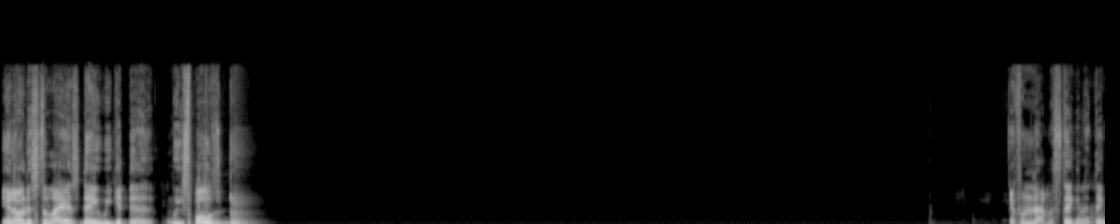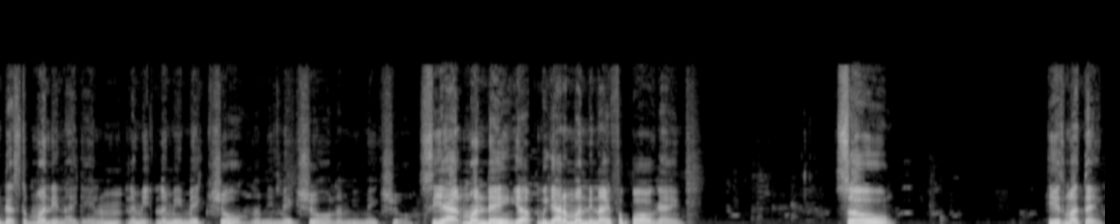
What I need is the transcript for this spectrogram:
you know, this is the last day we get to we supposed to do if I'm not mistaken. I think that's the Monday night game. Let me let me, let me make sure. Let me make sure. Let me make sure. See at Monday. Yep, we got a Monday night football game. So here's my thing.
